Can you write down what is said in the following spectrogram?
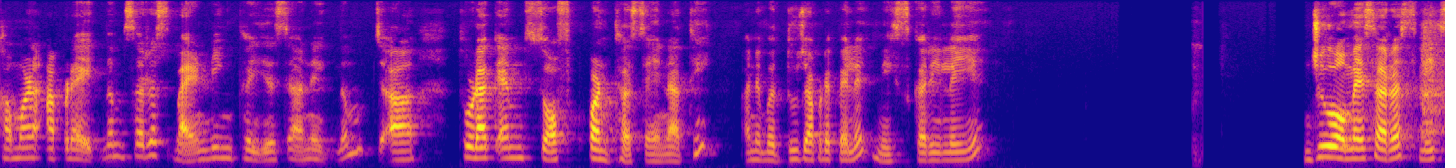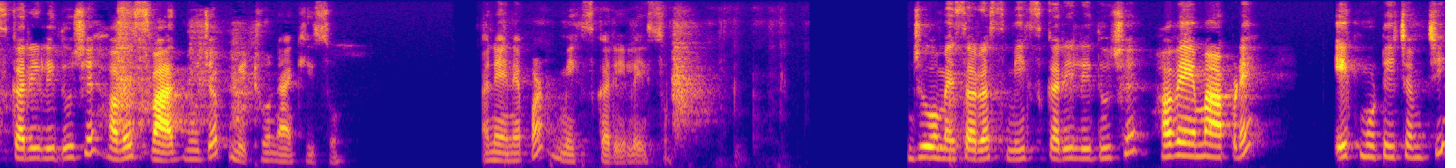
ખમણ આપણા એકદમ સરસ બાઇન્ડિંગ થઈ જશે અને એકદમ થોડાક એમ સોફ્ટ પણ થશે એનાથી. અને બધું જ આપણે પહેલે મિક્સ કરી લઈએ. જુઓ, મેં સરસ મિક્સ કરી લીધું છે. હવે સ્વાદ મુજબ મીઠું નાખીશું. અને એને પણ મિક્સ કરી લઈશું. જુઓ મેં સરસ મિક્સ કરી લીધું છે. હવે એમાં આપણે એક મોટી ચમચી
